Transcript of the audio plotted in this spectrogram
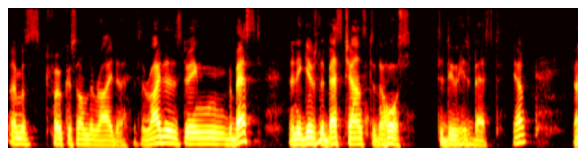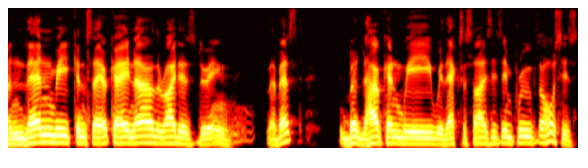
I must focus on the rider. If the rider is doing the best, then it gives the best chance to the horse to do his best. Yeah. And then we can say, okay, now the rider is doing their best, but how can we, with exercises, improve the horse's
